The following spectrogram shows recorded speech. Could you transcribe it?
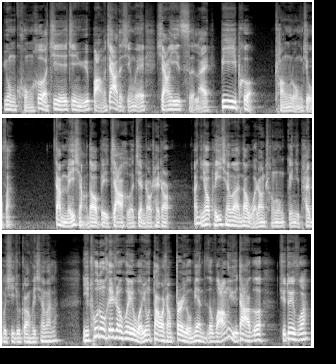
用恐吓、接近于绑架的行为，想以此来逼迫成龙就范，但没想到被嘉禾见招拆招。啊，你要赔一千万，那我让成龙给你拍部戏就赚回千万了。你出动黑社会，我用道上倍儿有面子的王宇大哥去对付啊。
